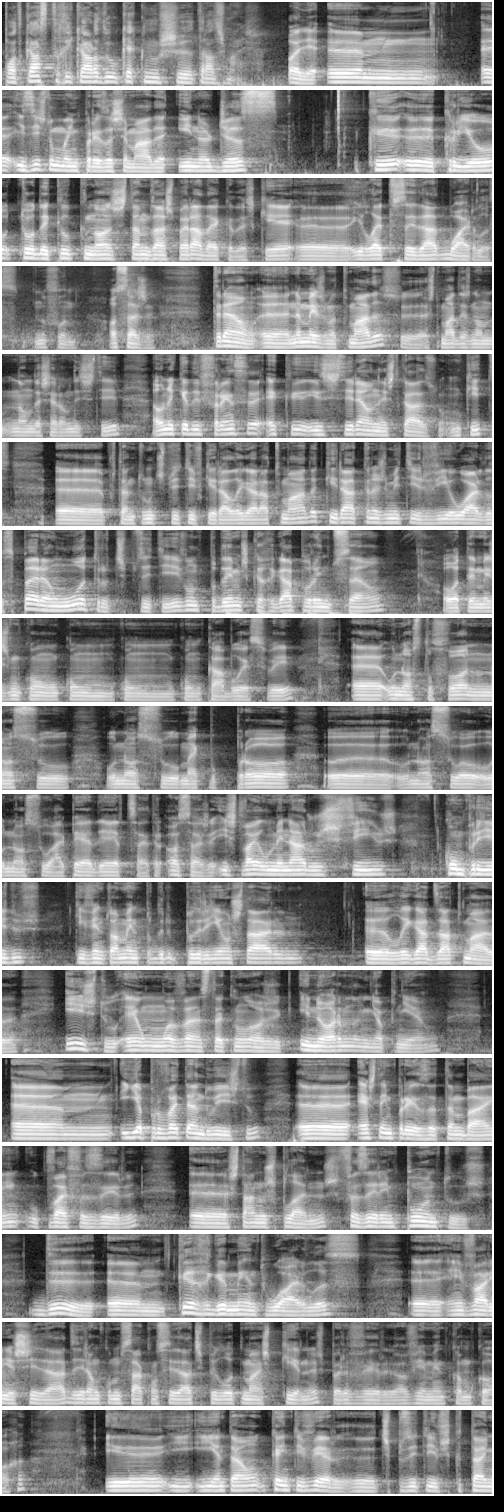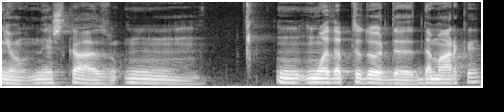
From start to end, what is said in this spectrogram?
podcast. Ricardo, o que é que nos eh, trazes mais? Olha, hum, eh, existe uma empresa chamada Energous que uh, criou todo aquilo que nós estamos à espera há décadas, que é uh, eletricidade wireless, no fundo. Ou seja, terão uh, na mesma tomadas, as tomadas não, não deixaram de existir, a única diferença é que existirão, neste caso, um kit Uh, portanto, um dispositivo que irá ligar à tomada, que irá transmitir via wireless para um outro dispositivo, onde podemos carregar por indução ou até mesmo com, com, com, com um cabo USB uh, eh, o nosso telefone, o nosso, o nosso MacBook Pro, uh, o, nosso, o nosso iPad, etc. Ou seja, isto vai eliminar os fios compridos que eventualmente poder, poderiam estar ligados à tomada isto é um avanço tecnológico enorme, na minha opinião, um, e aproveitando isto, uh, esta empresa também o que vai fazer uh, está nos planos fazer em pontos de um, carregamento wireless uh, em várias cidades. Irão começar com cidades piloto mais pequenas para ver, obviamente, como corre. E, e, e então, quem tiver uh, dispositivos que tenham, neste caso, um, um, um adaptador de, da marca,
